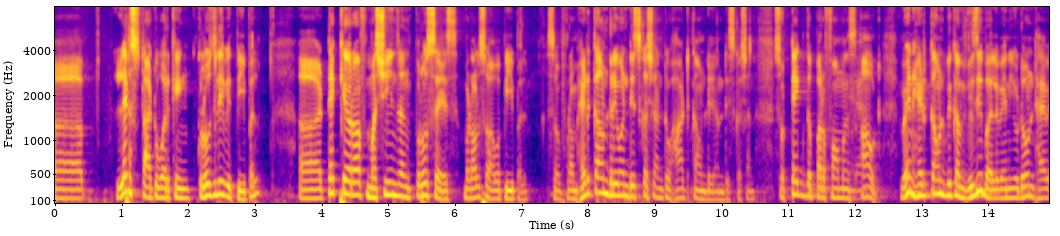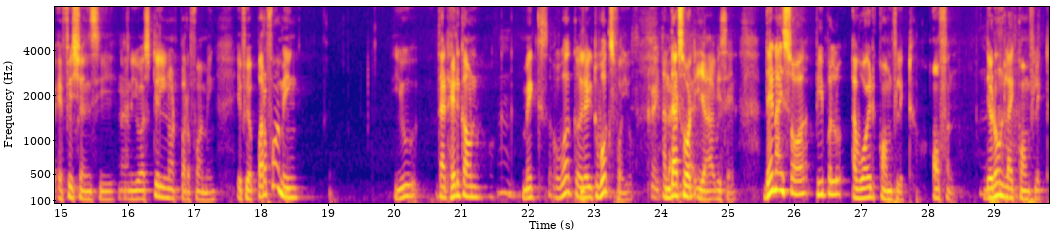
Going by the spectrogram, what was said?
uh, let us start working closely with people Uh, take care of machines and process but also our people. So from head count driven discussion to heart count driven discussion. So take the performance out. When head count becomes visible when you don't have efficiency and you are still not performing if you're performing you that head count hmm. makes work like it works for you. Creates and that's what yeah we said. Then i saw people avoid conflict often. They don't like conflict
